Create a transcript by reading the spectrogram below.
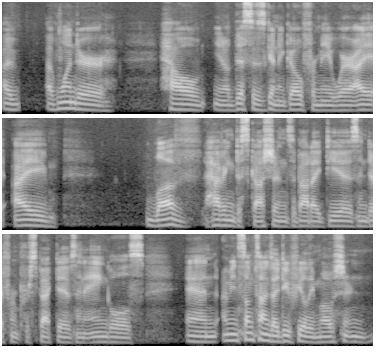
I, I wonder how you know this is going to go for me. Where I, I love having discussions about ideas and different perspectives and angles. And I mean, sometimes I do feel emotion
